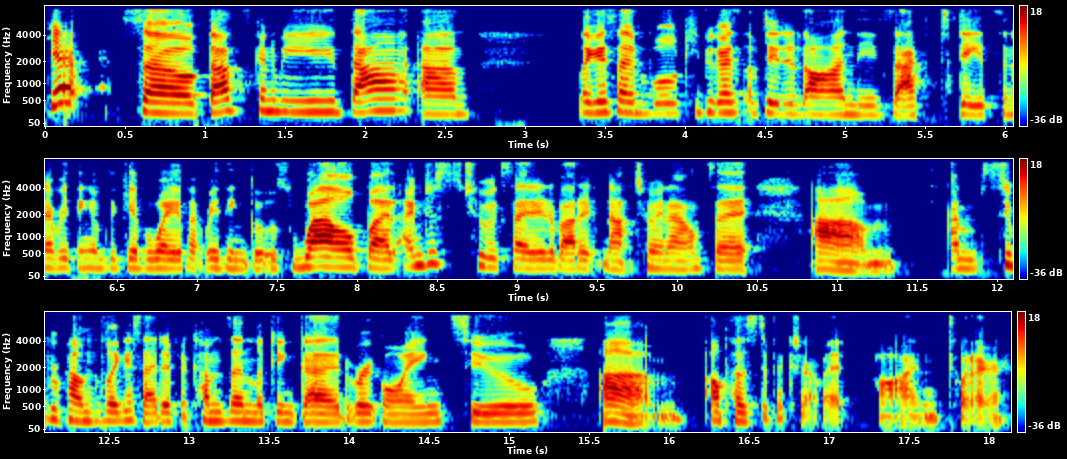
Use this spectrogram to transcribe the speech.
Yep. So that's gonna be that. Um, like I said, we'll keep you guys updated on the exact dates and everything of the giveaway if everything goes well. But I'm just too excited about it not to announce it. Um, I'm super pumped. Like I said, if it comes in looking good, we're going to. Um, I'll post a picture of it on Twitter.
